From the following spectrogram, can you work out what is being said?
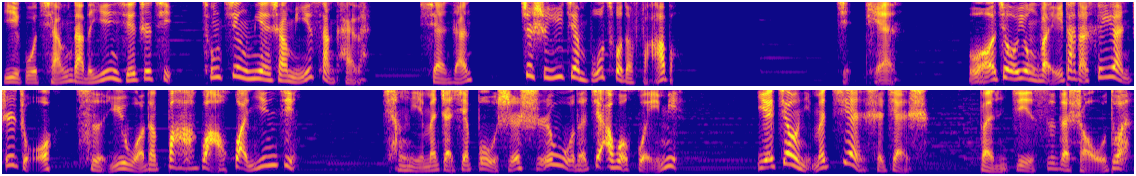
一股强大的阴邪之气从镜面上弥散开来。显然，这是一件不错的法宝。今天。我就用伟大的黑暗之主赐予我的八卦幻音镜，将你们这些不识时务的家伙毁灭，也叫你们见识见识本祭司的手段。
